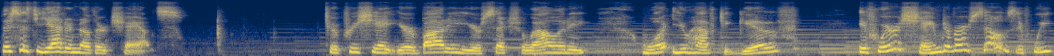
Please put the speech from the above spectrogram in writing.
this is yet another chance to appreciate your body, your sexuality, what you have to give if we're ashamed of ourselves, if we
